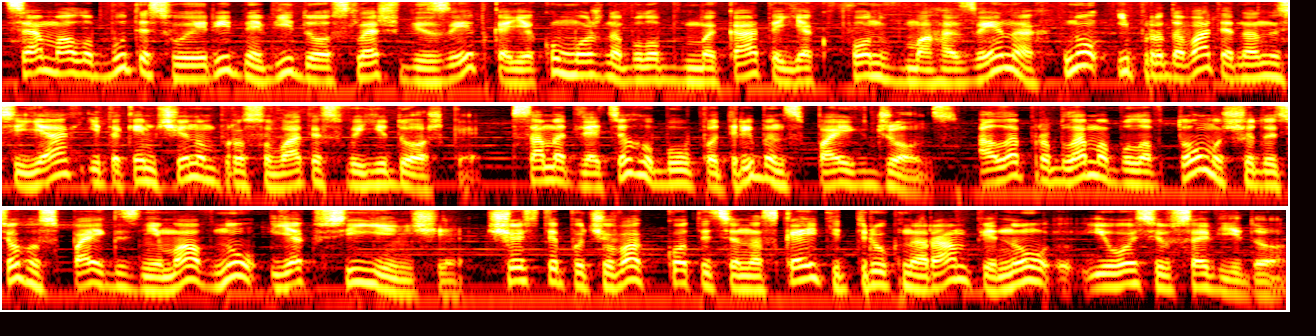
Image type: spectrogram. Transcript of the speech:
Це мало бути своєрідне відео слеш візитка, яку можна було б вмикати як фон в магазинах, ну і продавати продавати на носіях і таким чином просувати свої дошки. Саме для цього був потрібен Спайк Джонс. Але проблема була в тому, що до цього Спайк знімав, ну як всі інші. Щось типу чувак котиться на скейті, трюк на рампі, ну і ось і все відео.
